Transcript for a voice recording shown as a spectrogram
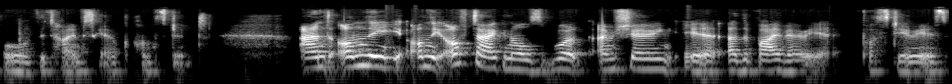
for the timescale constant. And on the on the off diagonals, what I'm showing are the bivariate posteriors.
